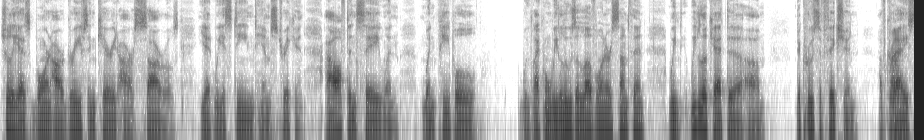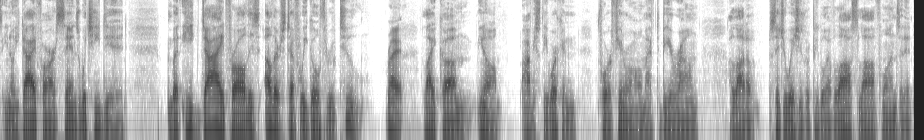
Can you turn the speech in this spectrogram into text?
Surely he has borne our griefs and carried our sorrows. Yet we esteemed him stricken. I often say when when people, we, like when we lose a loved one or something, we we look at the um, the crucifixion of Christ. You know, he died for our sins, which he did, but he died for all this other stuff we go through too right. like um, you know, obviously working for a funeral home, I have to be around a lot of situations where people have lost loved ones, and it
